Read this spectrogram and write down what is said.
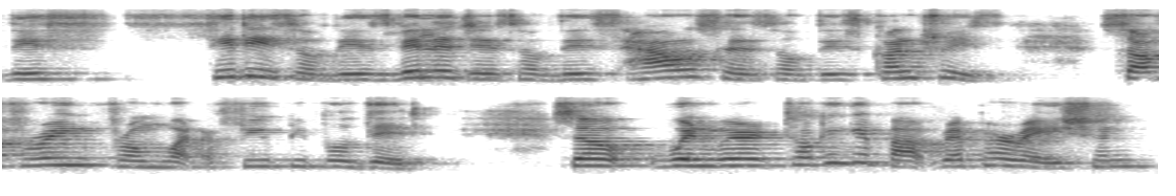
these cities, of these villages, of these houses, of these countries, suffering from what a few people did. So when we're talking about reparation,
